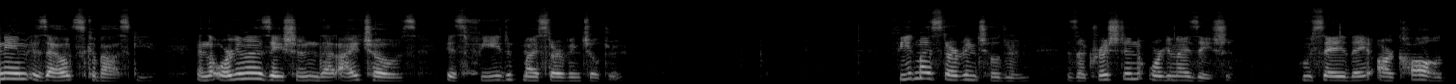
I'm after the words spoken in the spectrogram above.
name is Alex Kaboskey, and the organization that I chose is Feed My Starving Children. Feed My Starving Children is a Christian organization who say they are called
